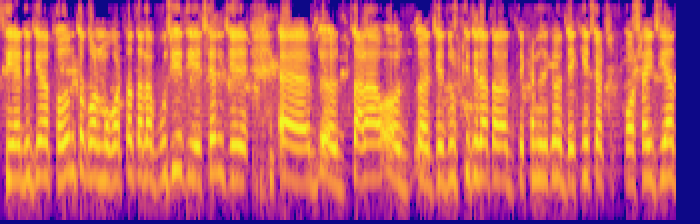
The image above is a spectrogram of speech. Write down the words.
সিআইডি যারা তদন্ত কর্মকর্তা, তারা বুঝিয়ে দিয়েছেন যে তারা, যে দুষ্কৃতীরা তারা যেখানে যেখানে দেখিয়েছে কসাই জিয়াদ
